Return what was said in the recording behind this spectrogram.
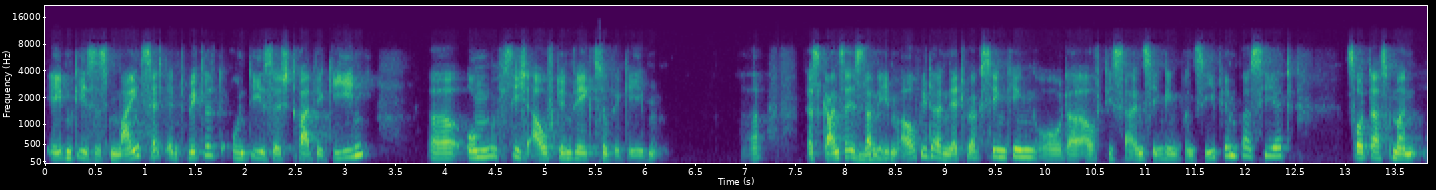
eben dieses Mindset entwickelt und diese Strategien, äh, um sich auf den Weg zu begeben. Ja, das Ganze ist dann mhm. eben auch wieder Network Thinking oder auf Design Thinking Prinzipien basiert, so dass man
